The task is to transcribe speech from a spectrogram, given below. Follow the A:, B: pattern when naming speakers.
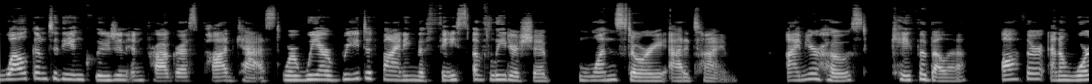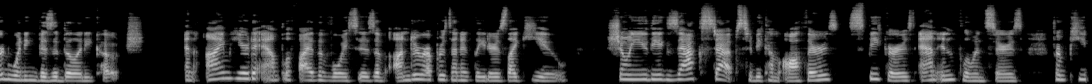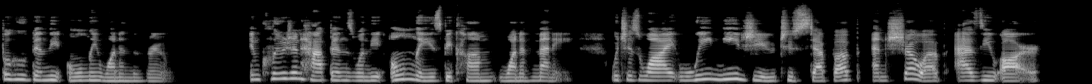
A: Welcome to the Inclusion in Progress podcast, where we are redefining the face of leadership one story at a time. I'm your host, Kay Fabella, author and award winning visibility coach, and I'm here to amplify the voices of underrepresented leaders like you, showing you the exact steps to become authors, speakers, and influencers from people who've been the only one in the room. Inclusion happens when the onlys become one of many which is why we need you to step up and show up as you are.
